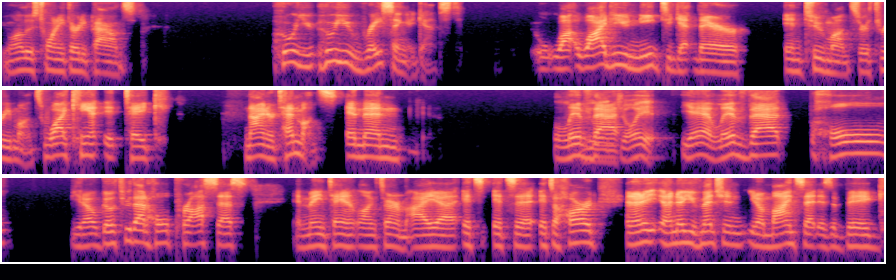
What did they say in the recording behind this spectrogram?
you want to lose 20, 30 pounds, who are you, who are you racing against? why why do you need to get there in two months or three months? Why can't it take nine or ten months and then live You'll that enjoy it. yeah, live that whole, you know, go through that whole process and maintain it long term. I uh it's it's a it's a hard and I know I know you've mentioned, you know, mindset is a big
